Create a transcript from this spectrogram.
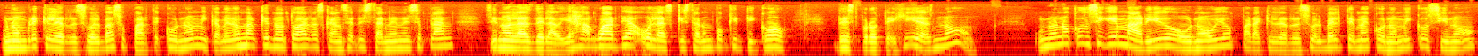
un hombre que le resuelva su parte económica. Menos mal que no todas las cánceres están en ese plan, sino las de la vieja guardia o las que están un poquitico desprotegidas. No, uno no consigue marido o novio para que le resuelva el tema económico, sino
